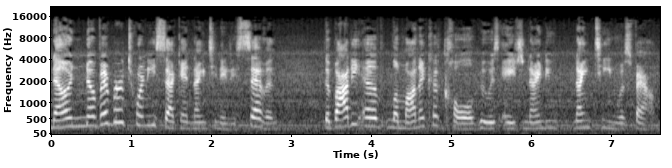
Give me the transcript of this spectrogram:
Now, in November 22nd, 1987, the body of LaMonica Cole, who was aged 90, 19, was found.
